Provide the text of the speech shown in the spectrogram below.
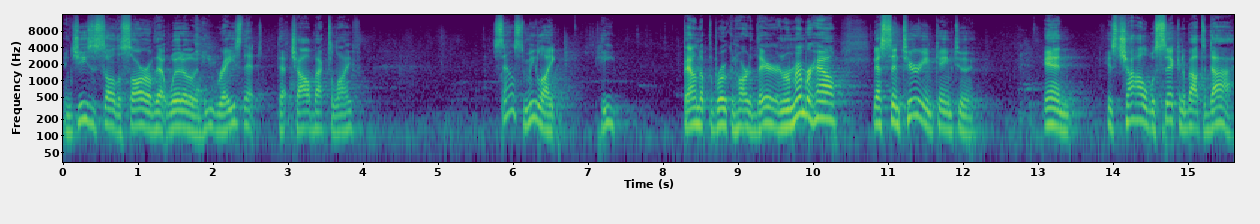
And Jesus saw the sorrow of that widow and he raised that that child back to life? Sounds to me like he bound up the brokenhearted there. And remember how that centurion came to him and his child was sick and about to die.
